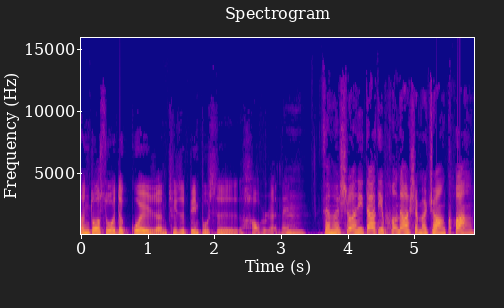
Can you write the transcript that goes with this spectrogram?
很多所谓的贵人其实并不是好人呢、欸。嗯，怎么说？你到底碰到什么状况？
